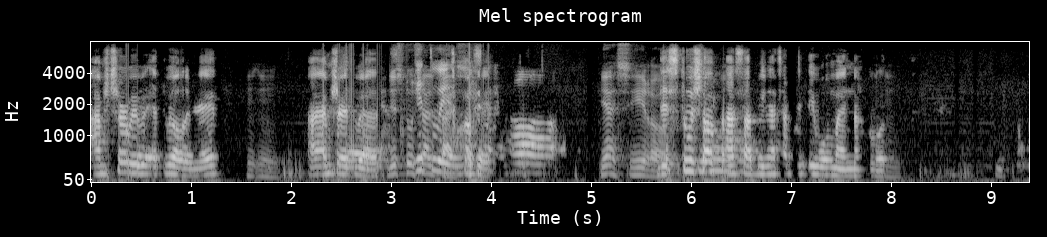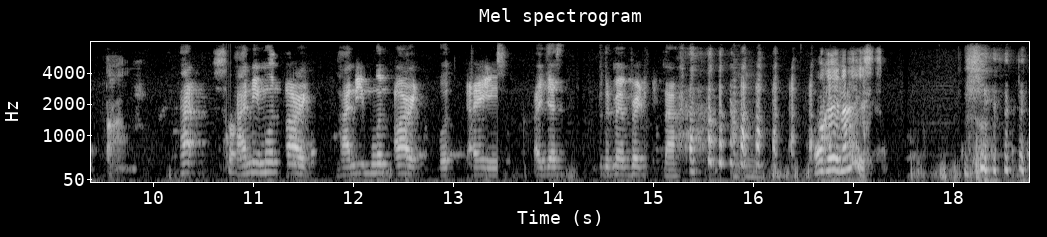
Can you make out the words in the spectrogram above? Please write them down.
I'm sure we will, it will, right? Mm-mm. I'm sure it will. This too It shall will. pass. Okay. Uh, Yes, Hiro. This too shall pass, sabi nga sa Pretty Woman na quote. Mm. Ha- So, honeymoon art. Honeymoon art. But I I just remembered it na. okay, nice.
